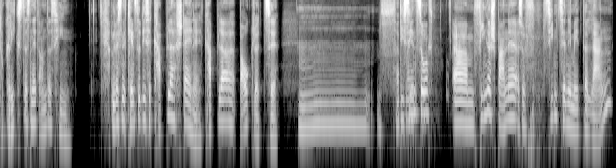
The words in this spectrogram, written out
du kriegst das nicht anders hin. Und ich weiß nicht, kennst du diese Kappler-Steine, Kappler-Bauklötze? Mm, Die sind so ähm, Fingerspanne, also sieben Zentimeter lang,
